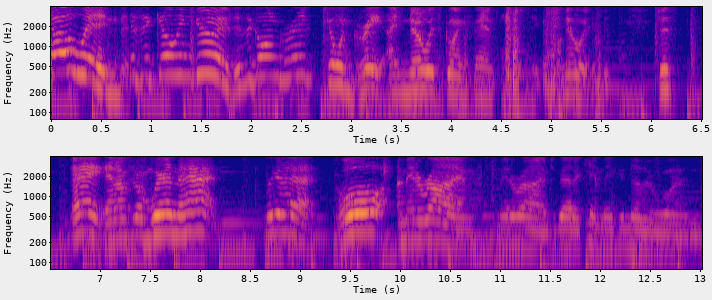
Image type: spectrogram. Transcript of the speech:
going? Is it going good? Is it going great? It's going great. I know it's going fantastic. I know it is. Just, hey, and I'm, I'm wearing the hat. Look at that. Oh, I made a rhyme. I made a rhyme. Too bad I can't make another one.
